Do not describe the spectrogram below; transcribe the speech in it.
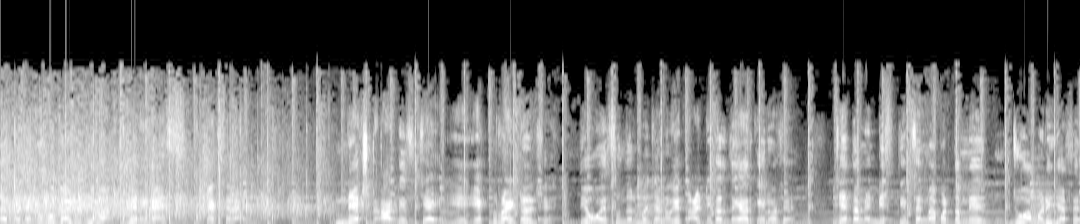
સુંદર મજાનું દેવાનું. Very nice excellent next artist છે એ એક રાઇટર છે. તેઓએ સુંદર મજાનો એક આર્ટિકલ તૈયાર કર્યો છે, જે તમને ડિસ્ક્રિપ્શનમાં પણ તમને જોવા મળી જશે.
